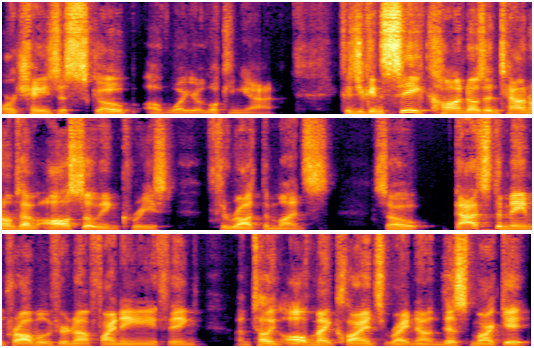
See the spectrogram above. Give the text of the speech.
or change the scope of what you're looking at. Because you can see condos and townhomes have also increased throughout the months. So that's the main problem if you're not finding anything. I'm telling all of my clients right now in this market,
